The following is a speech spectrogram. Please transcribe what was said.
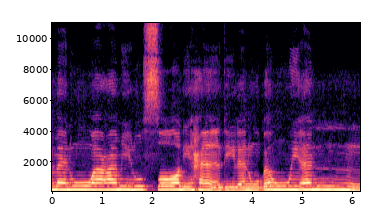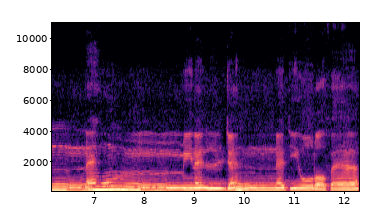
آمنوا وعملوا الصالحات لنبوئنهم الجنة غرفا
